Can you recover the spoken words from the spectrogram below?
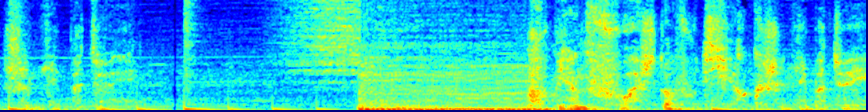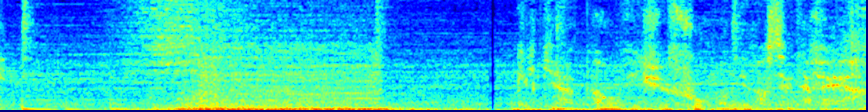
Je ne l'ai pas tué. Combien de fois je dois vous dire que je ne l'ai pas tué? Quelqu'un n'a pas envie que je fourre mon nez dans cette affaire.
